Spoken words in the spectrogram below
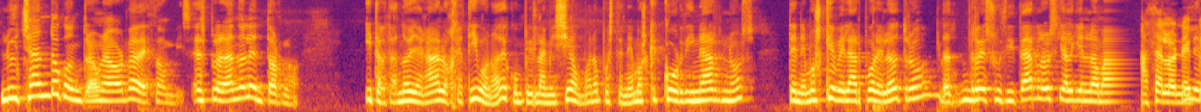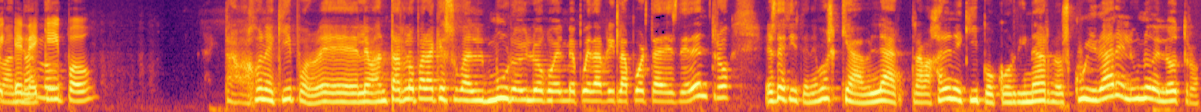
luchando contra una horda de zombies, explorando el entorno y tratando de llegar al objetivo, ¿no? De cumplir la misión. Bueno, pues tenemos que coordinarnos, tenemos que velar por el otro, resucitarlo si alguien lo ama. Hacerlo en, equipo. Trabajo en equipo, eh, levantarlo para que suba el muro y luego él me pueda abrir la puerta desde dentro. Es decir, tenemos que hablar, trabajar en equipo, coordinarnos, cuidar el uno del otro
